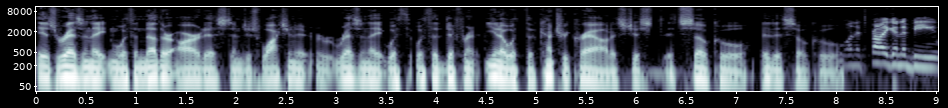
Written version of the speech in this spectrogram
is resonating with another artist and just watching it resonate with with a different you know with the country crowd it's just it's so cool it is so cool Well, and it's probably going to be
